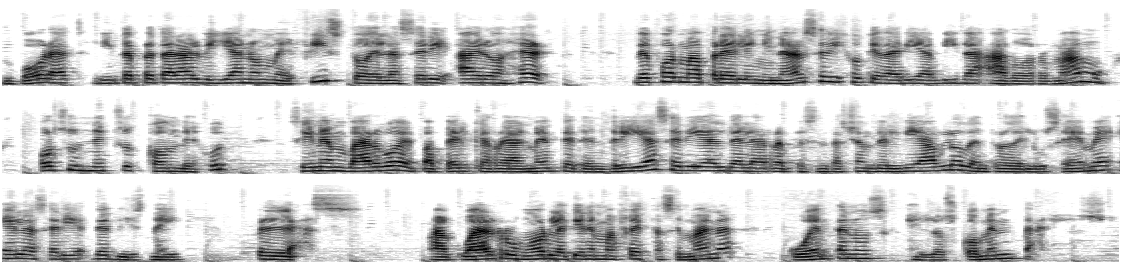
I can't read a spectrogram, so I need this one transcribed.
Borat interpretará al villano Mephisto en la serie Iron Heart. De forma preliminar se dijo que daría vida a Dormammu por sus nexos con The Hood. Sin embargo, el papel que realmente tendría sería el de la representación del diablo dentro del UCM en la serie de Disney Plus. ¿A cuál rumor le tiene más fe esta semana? Cuéntanos en los comentarios.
